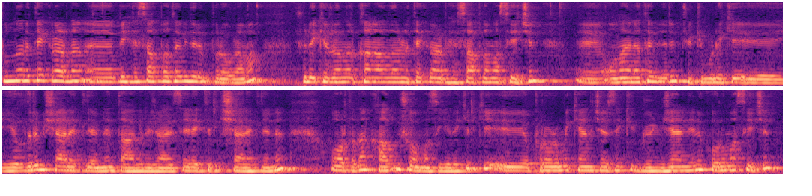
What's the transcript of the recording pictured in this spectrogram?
Bunları tekrardan e, bir hesaplatabilirim programa. Şuradaki runner kanallarını tekrar bir hesaplaması için e, onaylatabilirim. Çünkü buradaki e, yıldırım işaretlerinin tabiri caizse elektrik işaretlerinin ortadan kalkmış olması gerekir ki e, programın kendi içerisindeki güncelliğini koruması için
